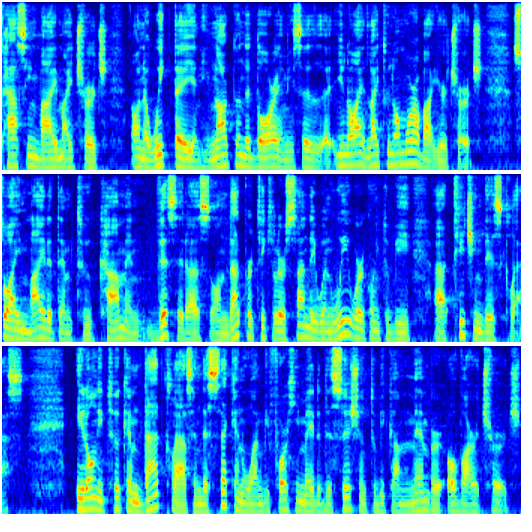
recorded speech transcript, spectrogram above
passing by my church on a weekday, and he knocked on the door and he says, "Uh, You know, I'd like to know more about your church. So I invited them to come and visit us on that particular Sunday when we were going to be uh, teaching this class. It only took him that class and the second one before he made a decision to become member of our church.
